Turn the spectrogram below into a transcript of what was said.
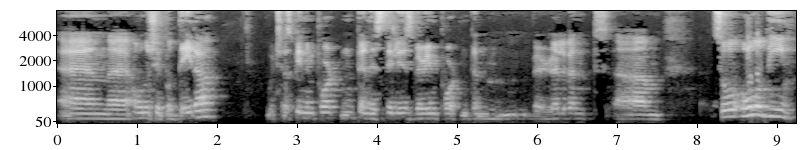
and uh, ownership of data which has been important and it still is very important and very relevant. Um, so all of the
